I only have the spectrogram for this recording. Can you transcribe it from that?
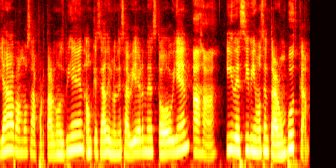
ya vamos a portarnos bien, aunque sea de lunes a viernes, todo bien. Ajá. Y decidimos entrar a un bootcamp.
